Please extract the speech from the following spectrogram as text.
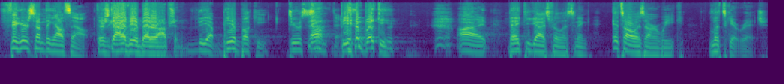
Figure something else out. There's got to be a better option. Yeah, be a bookie. Do Yeah, something. be a bookie. All right. Thank you guys for listening. It's always our week. Let's get rich.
